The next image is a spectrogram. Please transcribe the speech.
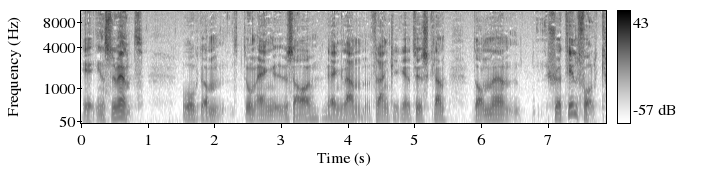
eh, instrument. Och de, de USA, England, Frankrike, Tyskland, de eh, sköt till folk.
